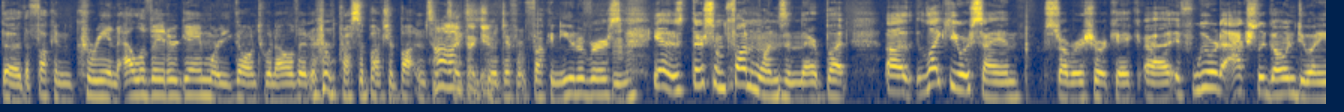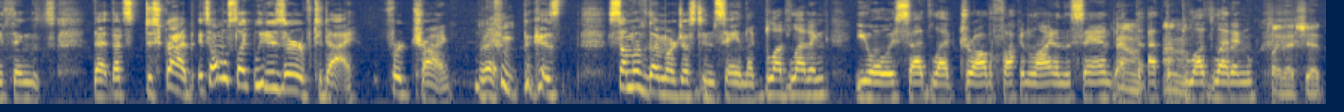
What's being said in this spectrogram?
The the fucking Korean elevator game where you go into an elevator and press a bunch of buttons and I it like takes that you to a different fucking universe. Yeah, there's, there's some fun ones in there, but uh, like you were saying, Strawberry Shortcake, uh, if we were to actually go and do anything that that's described, it's almost like we deserve to die for trying. Right. because some of them are just insane. Like bloodletting, you always said like draw the fucking line in the sand at the, at the bloodletting. Play that shit.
